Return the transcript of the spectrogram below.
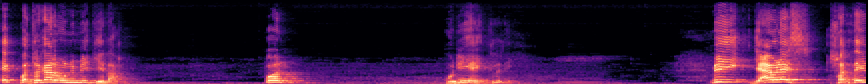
एक पत्रकार म्हणून मी केला. पण कुणी ऐकलं नाही. मी ज्यावेळेस स्वाध्यायी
